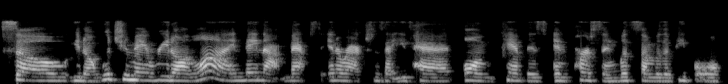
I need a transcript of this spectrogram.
So, you know, what you may read online may not match the interactions that you've had on campus in person with some of the people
